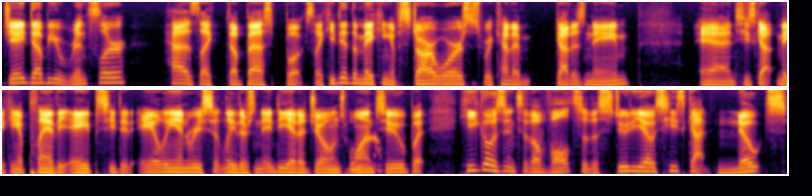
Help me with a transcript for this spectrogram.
J.W. Rinzler has like the best books. Like he did the making of Star Wars, is where he kind of got his name, and he's got making a Planet of the Apes. He did Alien recently. There's an Indiana Jones one too, but he goes into the vaults of the studios. He's got notes,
